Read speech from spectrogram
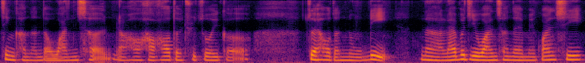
尽可能的完成，然后好好的去做一个最后的努力。那来不及完成的也没关系。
